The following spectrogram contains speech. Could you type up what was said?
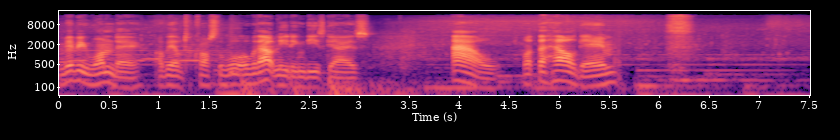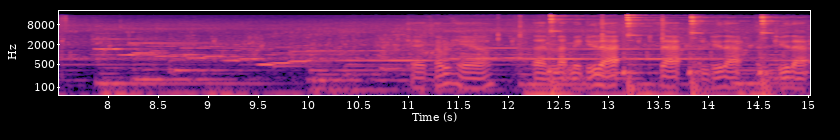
Maybe one day I'll be able to cross the water without needing these guys. Ow. What the hell, game? Okay, come here. Then let me do that, do that, and do that, and do that,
